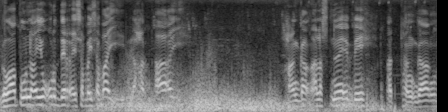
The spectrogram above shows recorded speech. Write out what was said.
Gawa po na yung order ay sabay-sabay. Lahat ay hanggang alas 9 at hanggang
